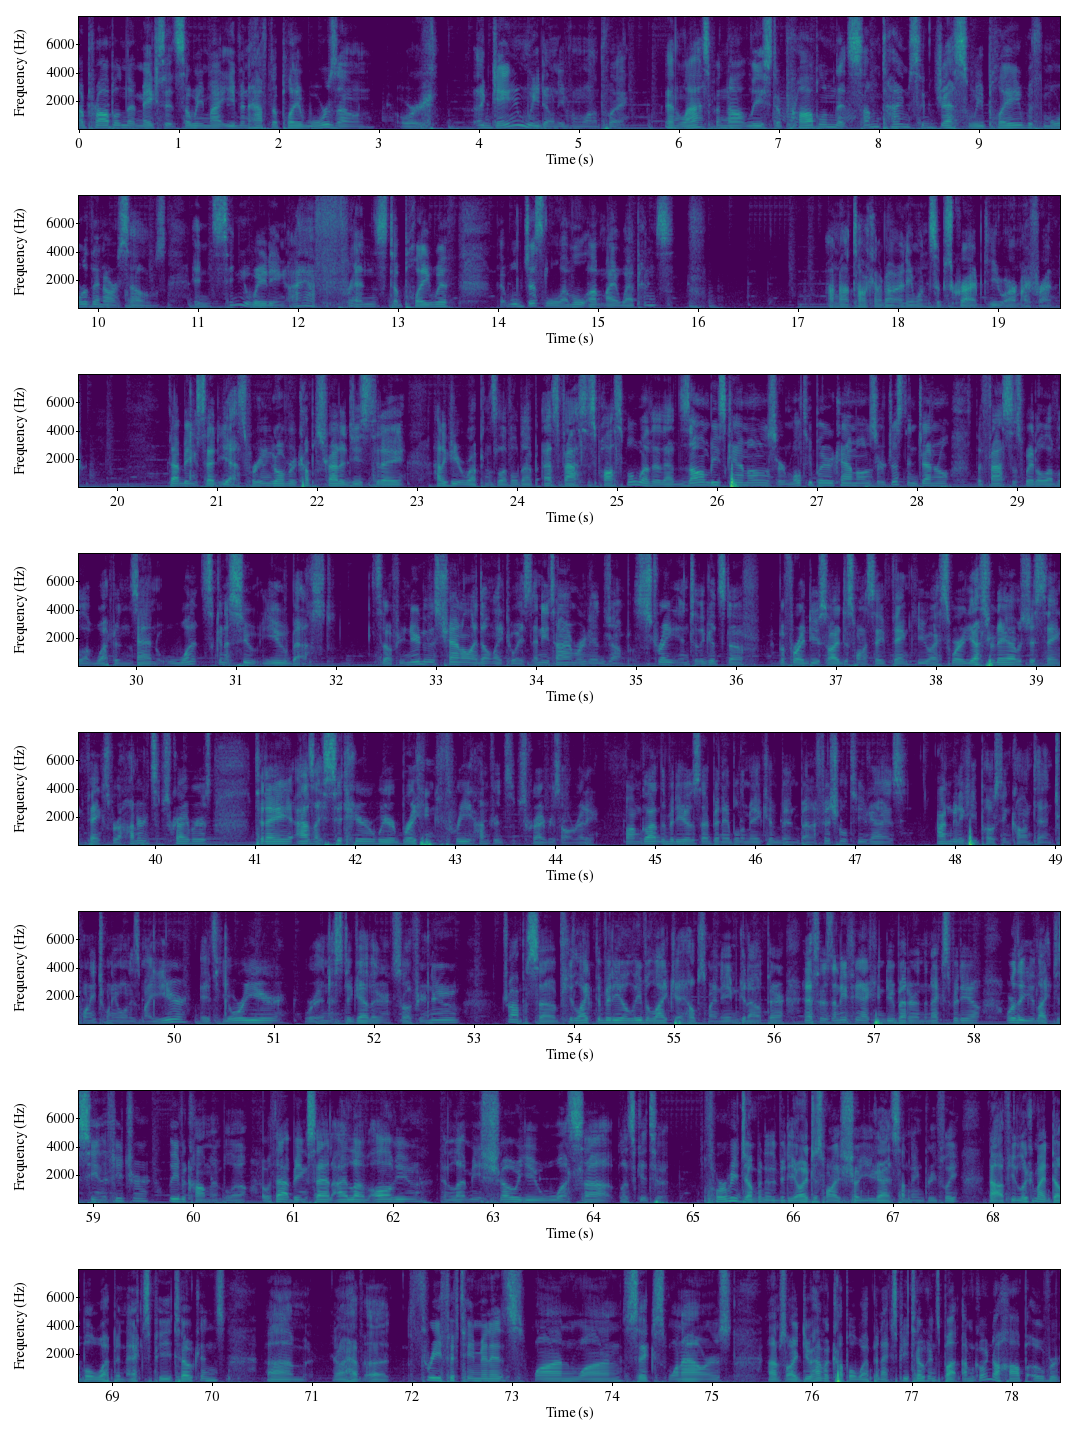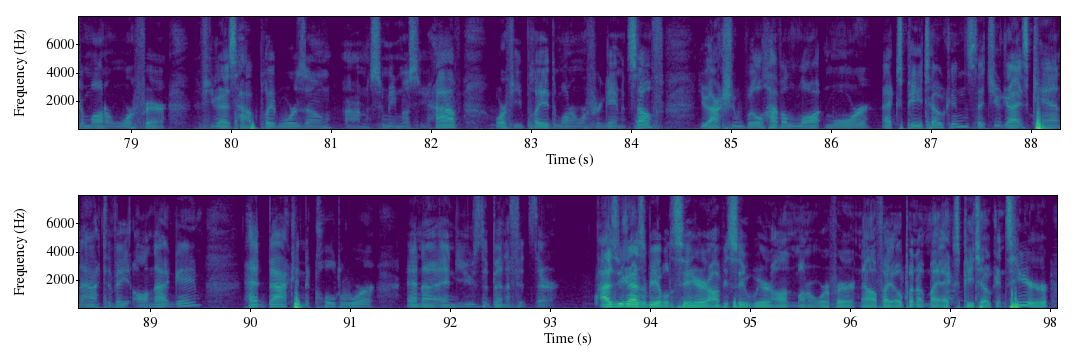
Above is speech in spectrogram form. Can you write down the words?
A problem that makes it so we might even have to play Warzone or a game we don't even want to play. And last but not least, a problem that sometimes suggests we play with more than ourselves, insinuating I have friends to play with that will just level up my weapons. I'm not talking about anyone subscribed, to you are my friend. That being said, yes, we're going to go over a couple strategies today, how to get your weapons leveled up as fast as possible, whether that's zombies camos or multiplayer camos or just in general, the fastest way to level up weapons and what's going to suit you best. So if you're new to this channel, I don't like to waste any time. We're going to jump straight into the good stuff. Before I do so, I just want to say thank you. I swear, yesterday I was just saying thanks for 100 subscribers. Today, as I sit here, we're breaking 300 subscribers already. I'm glad the videos I've been able to make have been beneficial to you guys. I'm going to keep posting content. 2021 is my year. It's your year. We're in this together. So if you're new, drop a sub. If you like the video, leave a like. It helps my name get out there. And if there's anything I can do better in the next video or that you'd like to see in the future, leave a comment below. With that being said, I love all of you and let me show you what's up. Let's get to it. Before we jump into the video, I just want to show you guys something briefly. Now, if you look at my double weapon XP tokens, um, you know, I have uh, three 15 minutes, one, one, six, one hours. Um, so I do have a couple weapon XP tokens, but I'm going to hop over to Modern Warfare. If you guys have played Warzone, I'm assuming most of you have, or if you played the Modern Warfare game itself, you actually will have a lot more XP tokens that you guys can activate on that game. Head back into Cold War and uh, and use the benefits there. As you guys will be able to see here, obviously we're on Modern Warfare. Now if I open up my XP tokens here,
